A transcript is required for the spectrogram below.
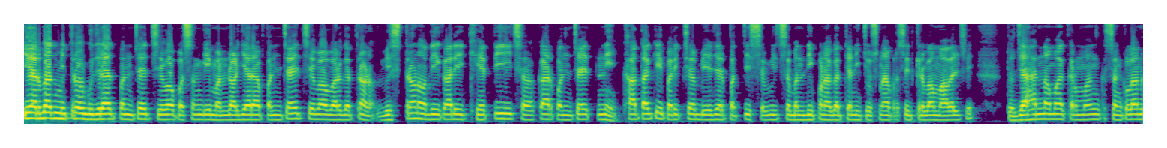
ત્યારબાદ મિત્રો ગુજરાત પંચાયત સેવા પસંદગી મંડળ દ્વારા પંચાયત સેવા વર્ગ ત્રણ વિસ્તરણ અધિકારી ખેતી સહકાર પંચાયતની ખાતાકીય પરીક્ષા બે હજાર પચીસ છવ્વીસ સંબંધી પણ અગત્યની સૂચના પ્રસિદ્ધ કરવામાં આવેલ છે. તો જાહેરનામા ક્રમાંક સંકલન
